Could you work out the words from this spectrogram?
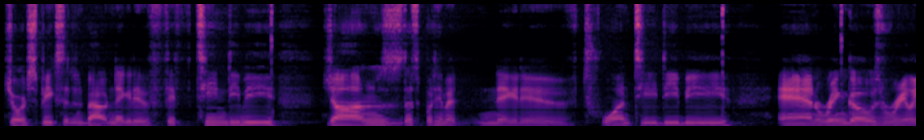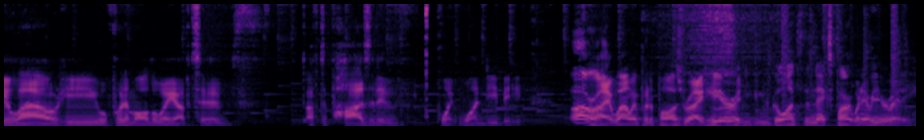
George speaks at about negative 15 dB, John's, let's put him at negative 20 dB, and Ringo's really loud. He will put him all the way up to up to positive 0.1 dB. All right, why don't we put a pause right here and you can go on to the next part whenever you're ready.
